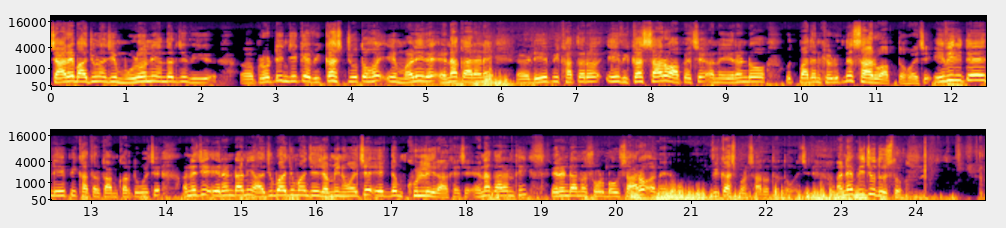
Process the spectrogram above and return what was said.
ચારે બાજુના જે મૂળોની અંદર જે પ્રોટીન જે કે વિકાસ જોતો હોય એ મળી રહે એના કારણે ડીએપી ખાતર એ વિકાસ સારો આપે છે અને એરંડો ઉત્પાદન ખેડૂતને સારું આપતો હોય છે. એવી રીતે ડીએપી ખાતર કામ કરતું હોય છે અને જે એરંડાની આજુબાજુમાં જે જમીન હોય છે એકદમ ખુલ્લી રાખે છે. એના કારણથી એરંડાનો છોડ બહુ સારો અને વિકાસ પણ સારો થતો હોય છે. અને બીજું દોસ્તો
